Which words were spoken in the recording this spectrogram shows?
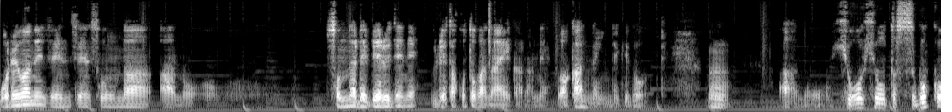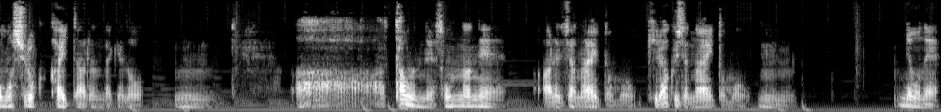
俺はね、全然そんな、あのー、そんなレベルでね、売れたことがないからね、わかんないんだけど、うん。あの、ひょうひょうとすごく面白く書いてあるんだけど、うん。ああ、多分ね、そんなね、あれじゃないと思う。気楽じゃないと思う。うん。でもね、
